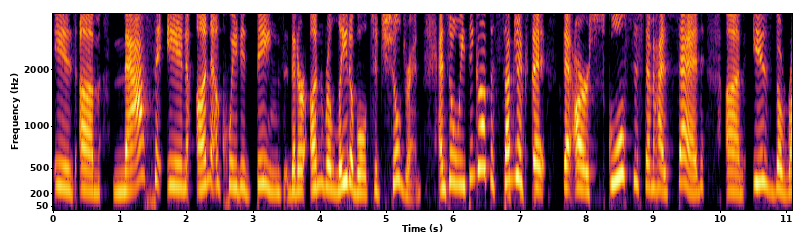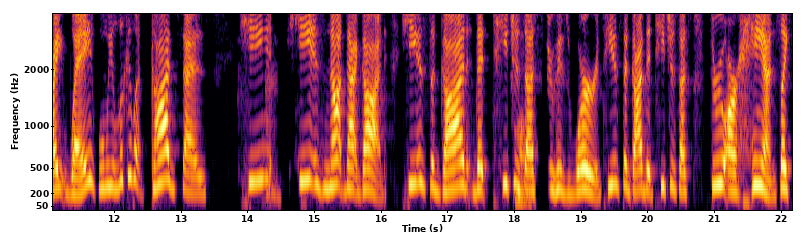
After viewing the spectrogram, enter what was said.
is um math in unequated things that are unrelatable to children. And so when we think about the subjects that that our school system has said um, is the right way when we look at what god says he he is not that god. He is the god that teaches us through his words. He is the god that teaches us through our hands. Like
